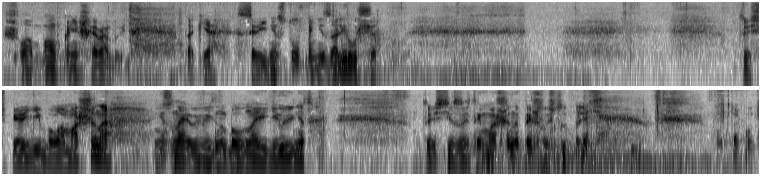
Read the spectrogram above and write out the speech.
Шламбаум, конечно, радует. Так, я средний столб не залил еще. То есть впереди была машина. Не знаю, видно было на видео или нет. То есть из-за этой машины пришлось тут, блядь, вот так вот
